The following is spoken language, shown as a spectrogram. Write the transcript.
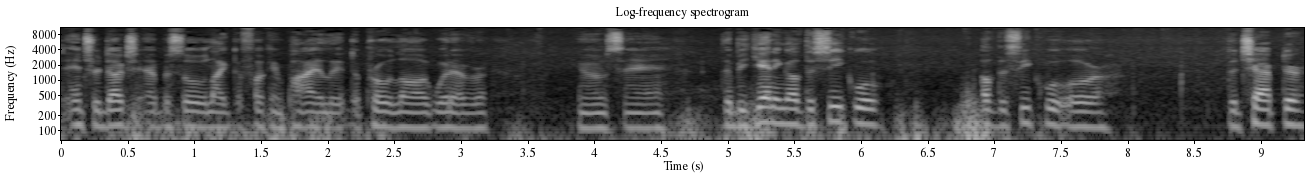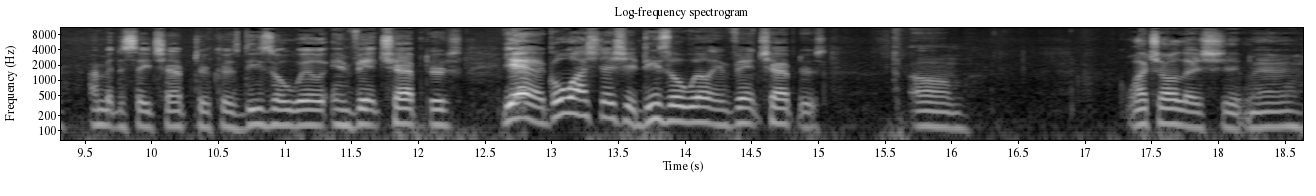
The introduction episode, like the fucking pilot, the prologue, whatever. You know what I'm saying? The beginning of the sequel, of the sequel or the chapter. I meant to say chapter because Diesel will invent chapters. Yeah, go watch that shit. Diesel will invent chapters. Um, watch all that shit, man.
